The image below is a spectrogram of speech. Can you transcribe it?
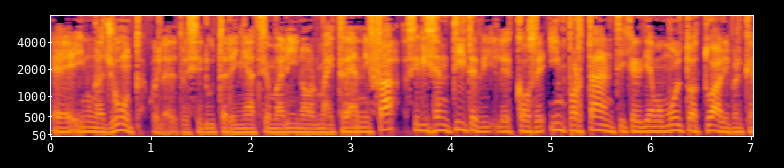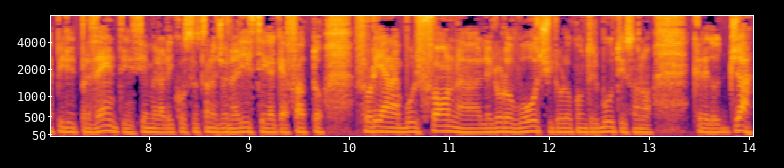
eh, in una giunta, quella presieduta da Ignazio Marino ormai tre anni fa, si risentitevi le cose importanti, crediamo molto attuali per capire il presente, insieme alla ricostruzione giornalistica che ha fatto Floriana Bulfon Con, le loro voci, i loro contributi sono credo già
